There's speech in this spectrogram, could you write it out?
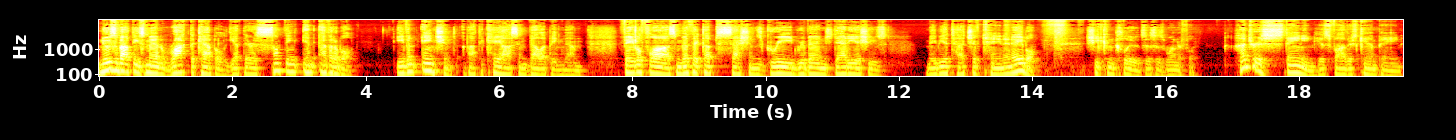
News about these men rocked the Capitol, yet there is something inevitable, even ancient, about the chaos enveloping them. Fatal flaws, mythic obsessions, greed, revenge, daddy issues, maybe a touch of Cain and Abel. She concludes, this is wonderful. Hunter is staining his father's campaign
